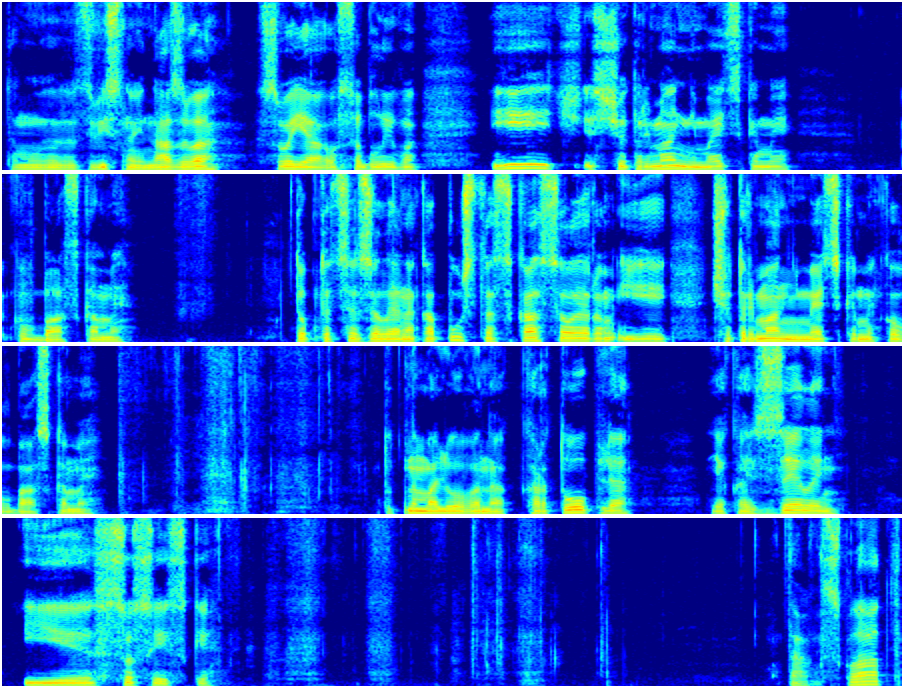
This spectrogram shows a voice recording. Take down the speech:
Тому, звісно, і назва своя особлива. І з чотирма німецькими ковбасками. Тобто це зелена капуста з каселером і чотирма німецькими ковбасками. Тут намальована картопля, якась зелень і сосиски. Так, склад.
